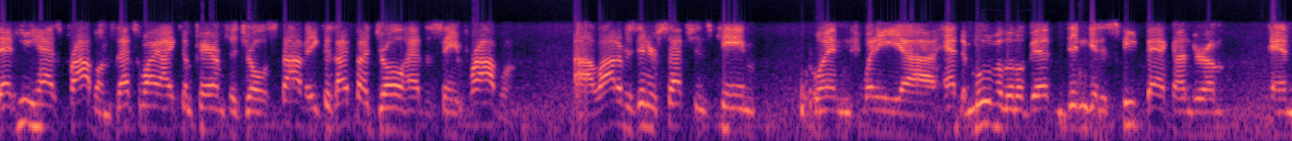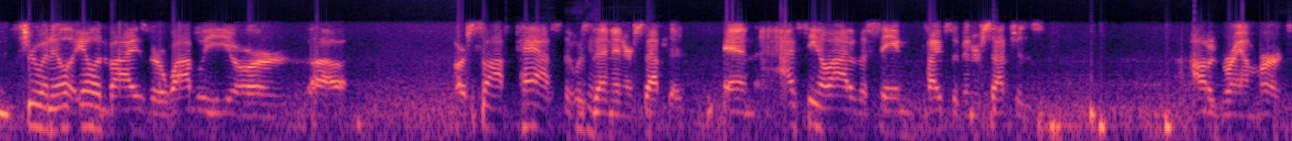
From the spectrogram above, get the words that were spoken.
that he has problems. That's why I compare him to Joel Stave because I thought Joel had the same problem. Uh, a lot of his interceptions came when when he uh, had to move a little bit and didn't get his feet back under him and threw an ill, ill-advised or wobbly or uh, or soft pass that was then intercepted. And I've seen a lot of the same types of interceptions out of Graham Mertz.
